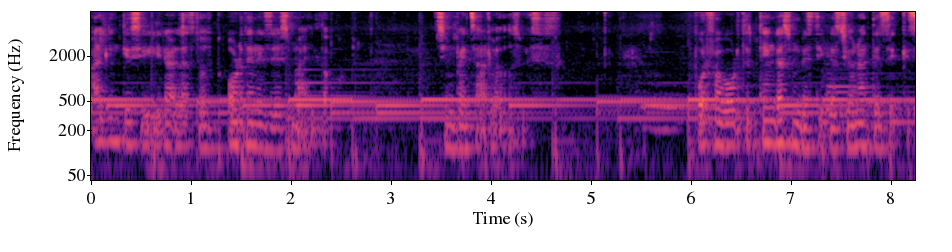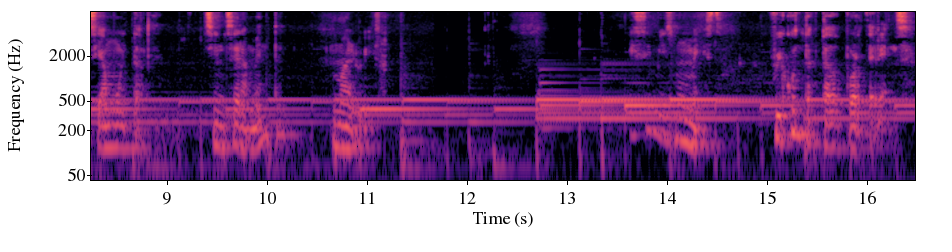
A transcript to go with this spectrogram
alguien que seguirá las dos órdenes de Smile Dog, sin pensarlo dos veces. Por favor, detenga su investigación antes de que sea muy tarde. Sinceramente, Mario. Ese mismo mes, fui contactado por Terence.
